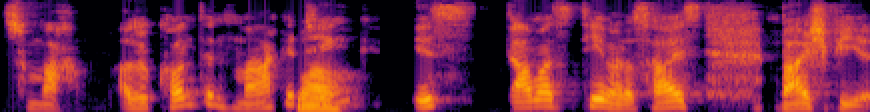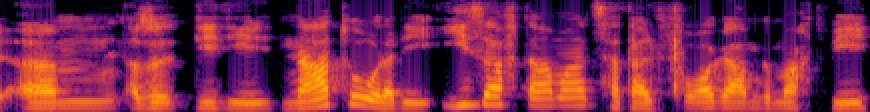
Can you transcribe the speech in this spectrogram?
zu machen. Also Content Marketing Wow. ist damals Thema. Das heißt, Beispiel, ähm, also die, die NATO oder die ISAF damals hat halt Vorgaben gemacht wie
